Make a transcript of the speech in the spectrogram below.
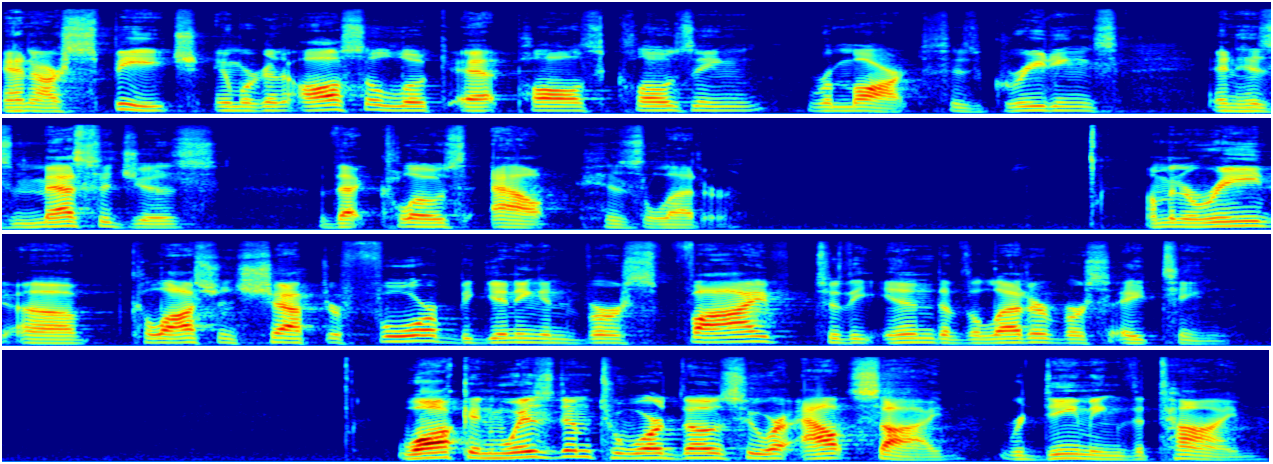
and our speech, and we're going to also look at Paul's closing remarks, his greetings, and his messages that close out his letter. I'm going to read uh, Colossians chapter 4, beginning in verse 5 to the end of the letter, verse 18. Walk in wisdom toward those who are outside, redeeming the time.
